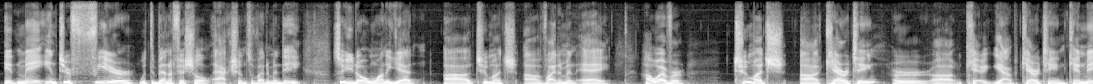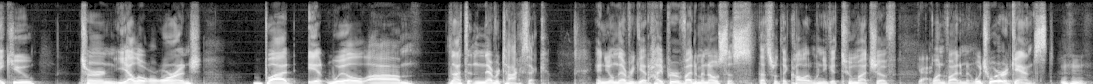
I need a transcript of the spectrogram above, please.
It may interfere with the beneficial actions of vitamin D. So you don't want to get uh, too much uh, vitamin A. However, too much uh, carotene or uh, ca- yeah, carotene can make you turn yellow or orange, but it will um, not never toxic, and you'll never get hypervitaminosis. That's what they call it when you get too much of Gotcha. one vitamin, which we're against.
